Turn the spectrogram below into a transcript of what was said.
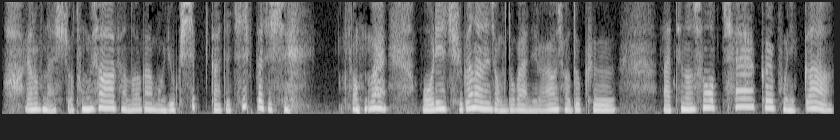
하, 여러분 아시죠? 동사 변화가 뭐 60까지, 70까지씩 정말 머리에 쥐가 나는 정도가 아니라요. 저도 그 라틴어 수업 책을 보니까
